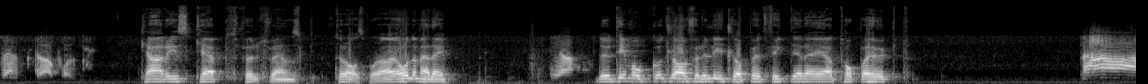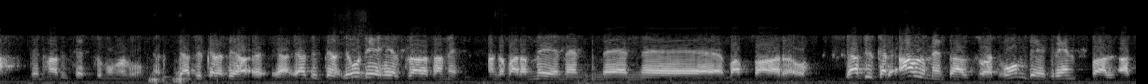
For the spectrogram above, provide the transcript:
svensk travfolk. Karis keps för svensk travsport. Ja, jag håller med dig. Ja. Du, Tim Ocko klar för Elitloppet. Fick det dig att hoppa högt? Nah, den har vi sett så många gånger. Jag tycker att det, har- jag, jag tycker, jo det är helt klart att han, är, han kan vara med, men, men eh, vad fara och Jag tycker allmänt alltså att om det är gränsfall att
